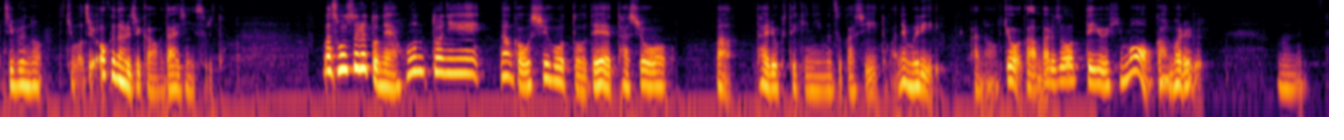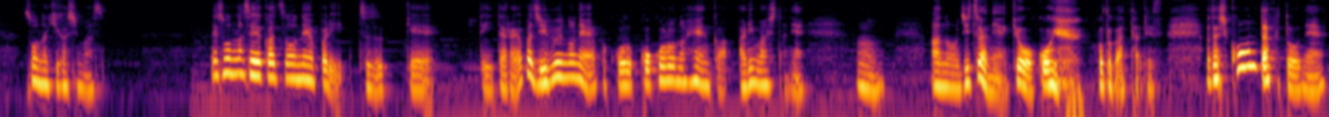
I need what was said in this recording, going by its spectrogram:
自分の気持ちよくなる時間を大事にすると。まあ、そうするとね本当になんかお仕事で多少、まあ、体力的に難しいとかね無理あの今日は頑張るぞっていう日も 頑張れる、うん、そんな気がします。でそんな生活をねやっぱり続けていたらやっぱ自分のねやっぱこ心の変化ありましたね。うん、あの実はね今日こういうことがあったんです。私コンタクトをね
